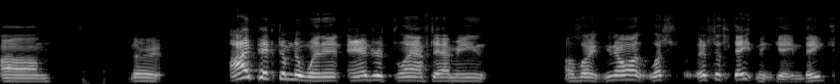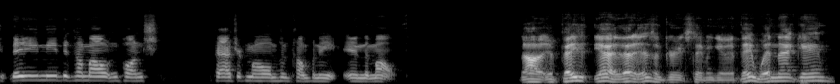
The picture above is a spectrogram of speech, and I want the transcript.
Um, there, I picked them to win it. Andrew laughed at me. I was like, you know what? Let's. It's a statement game. They they need to come out and punch Patrick Mahomes and company in the mouth. Now, if they, yeah, that is a great statement game. If they win that game,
